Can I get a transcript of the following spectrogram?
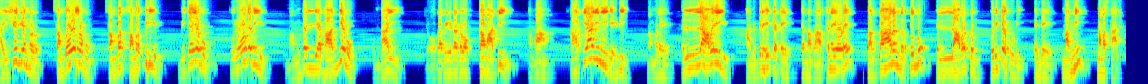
ഐശ്വര്യങ്ങളും സന്തോഷവും സമ്പദ് സമൃദ്ധിയും വിജയവും പുരോഗതിയും മംഗല്യ ഭാഗ്യവും ഉണ്ടായി. രോഗപീഠകളൊക്കെ മാറ്റി. അമ്മ കാർത്യായിനി ദേവി നമ്മളെ എല്ലാവരെയും അനുഗ്രഹിക്കട്ടെ എന്ന പ്രാർത്ഥനയോടെ തൽക്കാലം നിർത്തുന്നു. എല്ലാവർക്കും ഒരിക്കൽ കൂടി എന്റെ നന്ദി നമസ്കാരം.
